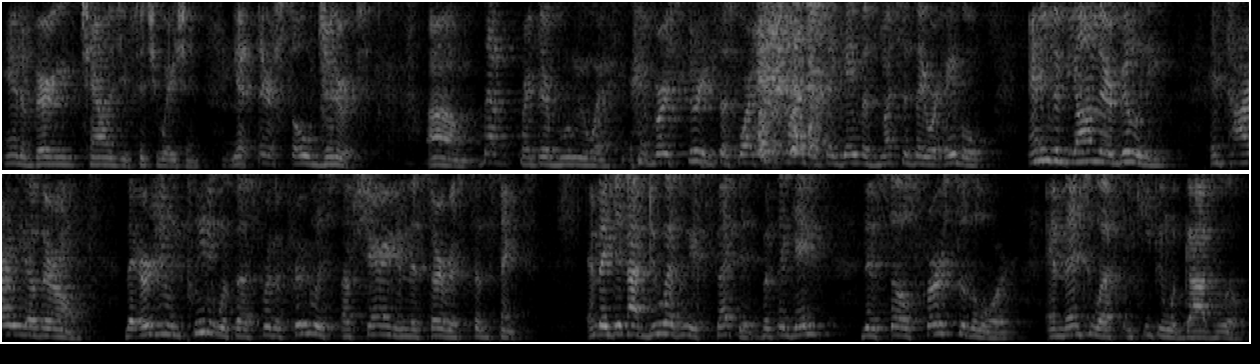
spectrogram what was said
in a very challenging situation, yet they're so generous. Um, that right there blew me away. In verse 3, it says, For I testify that they gave as much as they were able, and even beyond their ability, entirely of their own. They urgently pleaded with us for the privilege of sharing in this service to the saints. And they did not do as we expected, but they gave themselves first to the Lord and then to us in keeping with God's will.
